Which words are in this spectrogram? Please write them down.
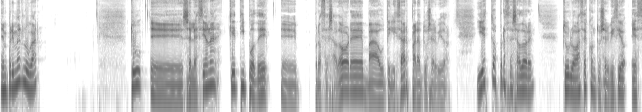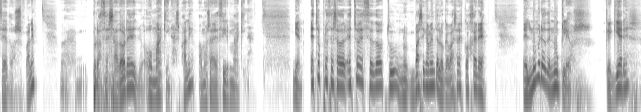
En primer lugar, tú eh, seleccionas qué tipo de eh, procesadores va a utilizar para tu servidor. Y estos procesadores tú lo haces con tu servicio EC2, ¿vale? Procesadores o máquinas, ¿vale? Vamos a decir máquinas. Bien, estos procesadores, estos EC2, tú básicamente lo que vas a escoger es el número de núcleos que quieres,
